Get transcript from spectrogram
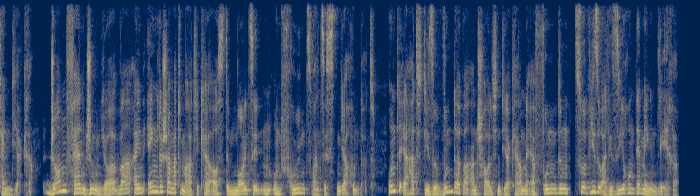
Venn-Diagramm. John Fenn Jr. war ein englischer Mathematiker aus dem 19. und frühen 20. Jahrhundert. Und er hat diese wunderbar anschaulichen Diagramme erfunden zur Visualisierung der Mengenlehre.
